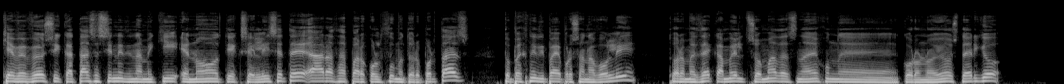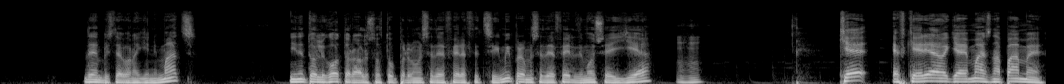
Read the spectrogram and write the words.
Και βεβαίως η κατάσταση είναι δυναμική, εννοώ ότι εξελίσσεται. Άρα θα παρακολουθούμε το ρεπορτάζ. Το παιχνίδι πάει προς αναβολή. Τώρα με 10 μέλη της ομάδας να έχουν ε, κορονοϊό, στέργιο, δεν πιστεύω να γίνει μάτς. Είναι το λιγότερο άλλωστε αυτό που πρέπει να μας ενδιαφέρει αυτή τη στιγμή. Πρέπει να μας ενδιαφέρει η δημόσια υγεία. Μμμ. Και ευκαιρία για εμάς να πάμε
